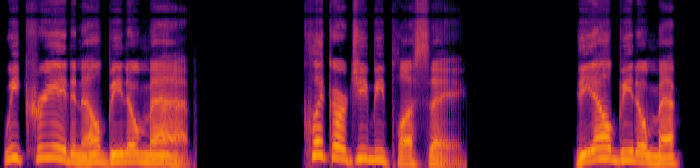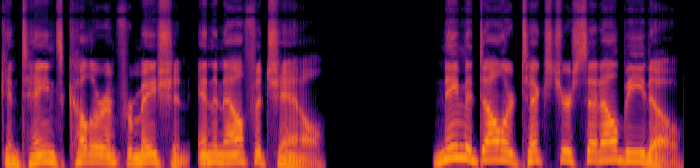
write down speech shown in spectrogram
we create an albedo map. Click RGB plus A. The albedo map contains color information and an alpha channel. Name it dollar texture set albedo.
